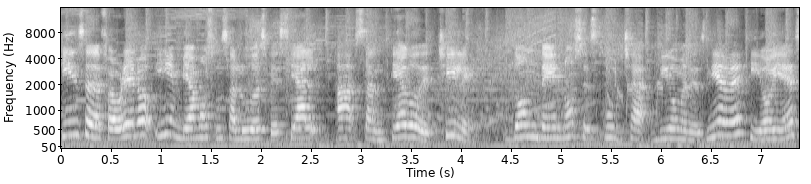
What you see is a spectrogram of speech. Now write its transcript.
15 de febrero, y enviamos un saludo especial a Santiago de Chile, donde nos escucha Diomedes Nieves y hoy es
